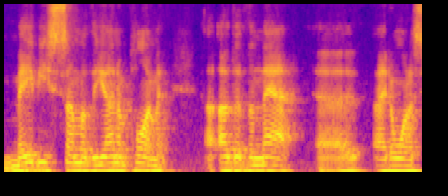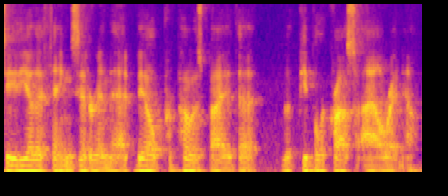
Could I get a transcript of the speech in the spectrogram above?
maybe some of the unemployment. Uh, other than that, uh, I don't want to see the other things that are in that bill proposed by the, the people across the aisle right now.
